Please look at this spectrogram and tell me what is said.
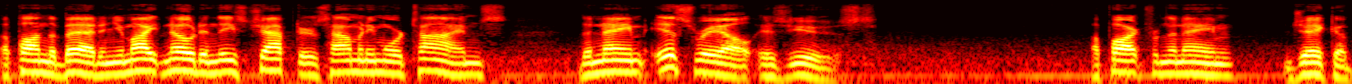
upon the bed. And you might note in these chapters how many more times the name Israel is used, apart from the name Jacob.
